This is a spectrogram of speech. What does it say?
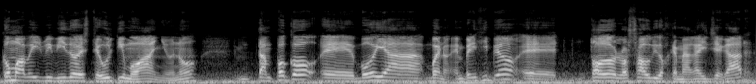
cómo habéis vivido este último año, ¿no? Tampoco voy a... Bueno, en principio todos los audios que me hagáis llegar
